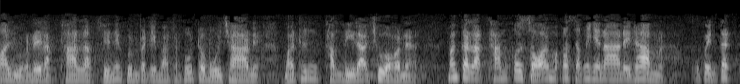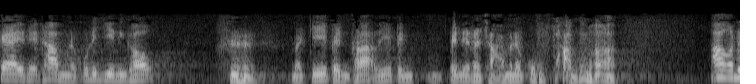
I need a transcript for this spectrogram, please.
มาอยู่กันในหลักทานหลักศีลให้คุณปฏิบัติพุทธบูชาเนี่ยมาถึงทำดีล้วชั่วกันเนี่ยมันก็หลักธรรมก็สอนมันก็สังเกนาในถ้ำกูเป็นตะแกในถ้ำเนี่ยกูได้ยินเขาเมื่อกี้เป็นพระนี่เป็นเป็นเดรัจฉานมันกูฟังมาอ้าวเด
